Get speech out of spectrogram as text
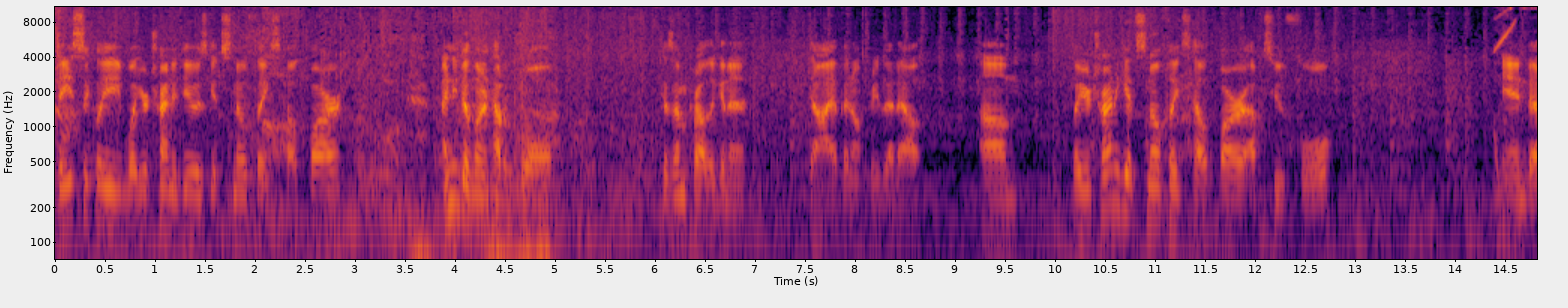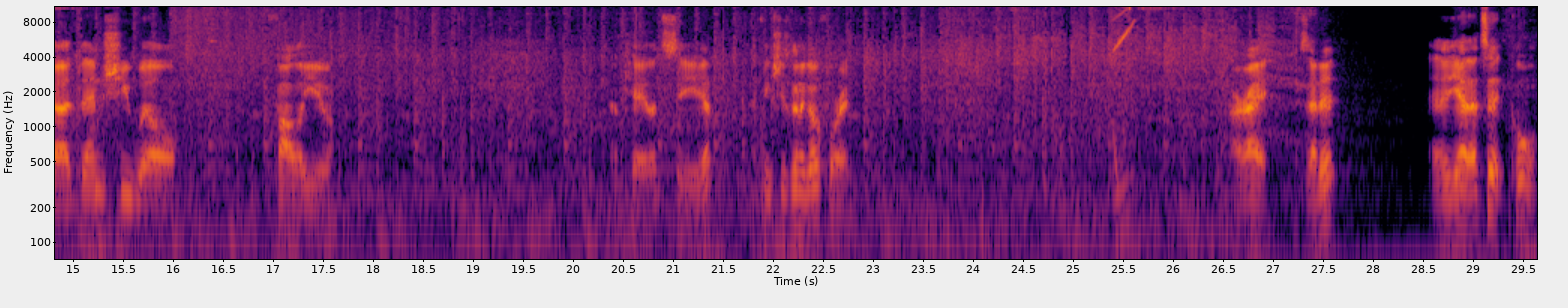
basically, what you're trying to do is get Snowflake's health bar. I need to learn how to roll, because I'm probably to die if I don't figure that out. Um, but you're trying to get Snowflake's health bar up to full, and uh, then she will follow you. Okay, let's see. Yep, I think she's gonna go for it. Alright, is that it? Uh, yeah, that's it. Cool.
